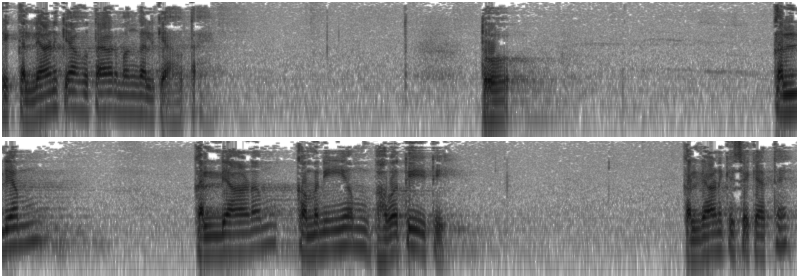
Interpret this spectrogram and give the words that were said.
एक कल्याण क्या होता है और मंगल क्या होता है? तो कल्यम कल्याणम कमनीयम भवती इति। कल्याण किसे कहते हैं?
